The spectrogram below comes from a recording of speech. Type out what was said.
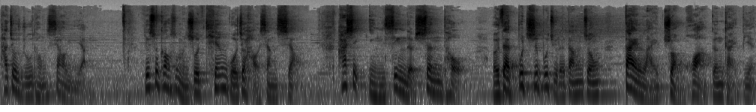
他就如同笑一样。耶稣告诉我们说，天国就好像笑，它是隐性的渗透，而在不知不觉的当中带来转化跟改变。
